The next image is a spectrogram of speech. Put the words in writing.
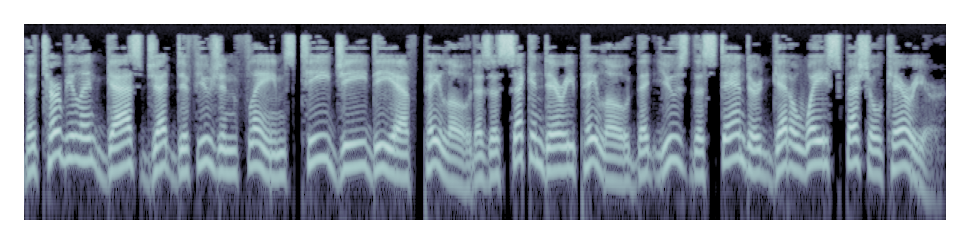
The Turbulent Gas Jet Diffusion Flames TGDF payload is a secondary payload that used the standard Getaway Special Carrier.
